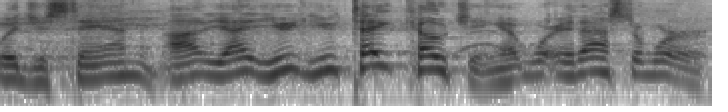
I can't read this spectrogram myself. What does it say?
Would you stand? Uh, yeah, you, you take coaching. It, it has to work.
